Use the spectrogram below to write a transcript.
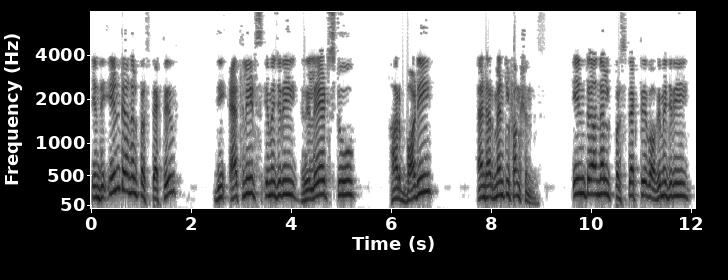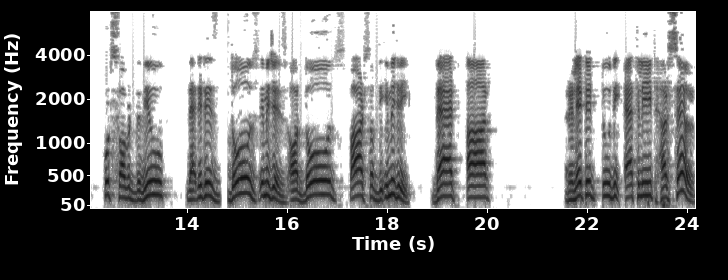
In the internal perspective, the athlete's imagery relates to her body and her mental functions. Internal perspective of imagery puts forward the view that it is those images or those parts of the imagery that are related to the athlete herself.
